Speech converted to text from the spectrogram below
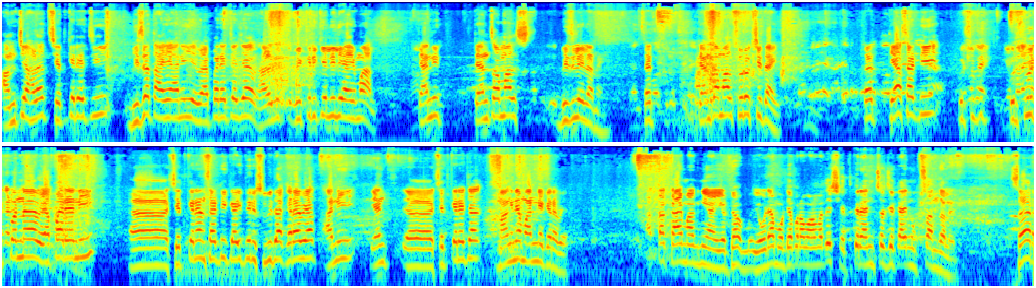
आमची हळद शेतकऱ्याची भिजत आहे आणि व्यापाऱ्याच्या ज्या हळद विक्री केलेली आहे माल त्यांनी त्यांचा माल भिजलेला नाही. तर त्यांचा माल सुरक्षित आहे. तर त्यासाठी कृषी कृषी उत्पन्न व्यापाऱ्यांनी शेतकऱ्यांसाठी काहीतरी सुविधा कराव्यात आणि शेतकऱ्याच्या मागण्या मान्य कराव्यात. आता काय मागणी आहे? एवढ्या एवढ्या मोठ्या प्रमाणामध्ये शेतकऱ्यांचं जे काय नुकसान झालंय. सर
